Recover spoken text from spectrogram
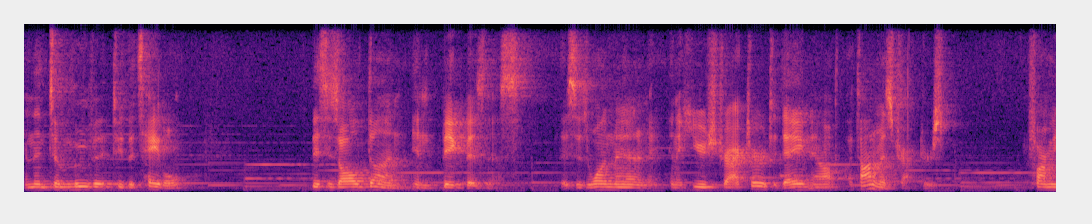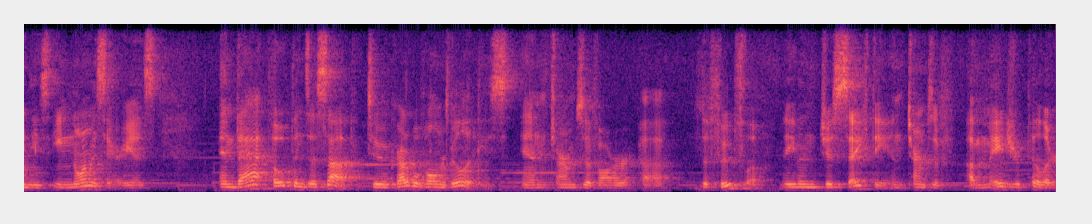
and then to move it to the table. This is all done in big business. This is one man in a, huge tractor, today now autonomous tractors, farming these enormous areas and that opens us up to incredible vulnerabilities in terms of our uh, the food flow, even just safety in terms of a major pillar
